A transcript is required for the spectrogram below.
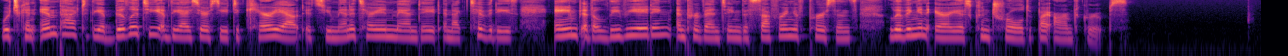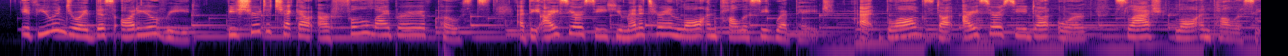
which can impact the ability of the ICRC to carry out its humanitarian mandate and activities aimed at alleviating and preventing the suffering of persons living in areas controlled by armed groups. If you enjoyed this audio read, be sure to check out our full library of posts at the ICRC Humanitarian Law and Policy webpage at blogs.icrc.org slash law and policy.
